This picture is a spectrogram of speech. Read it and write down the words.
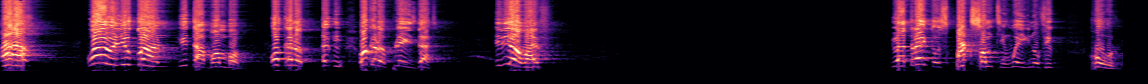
Ah, where will you go and eat a bomb bomb? What kind of eh, eh, what kind of play is that? Is it your wife? Trying spark something where you know if you hold.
